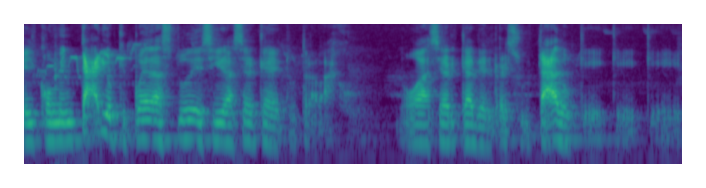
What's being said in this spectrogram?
el comentario que puedas tú decir acerca de tu trabajo, acerca del resultado que,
